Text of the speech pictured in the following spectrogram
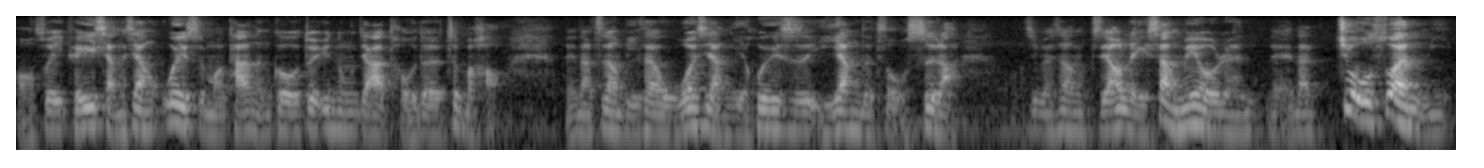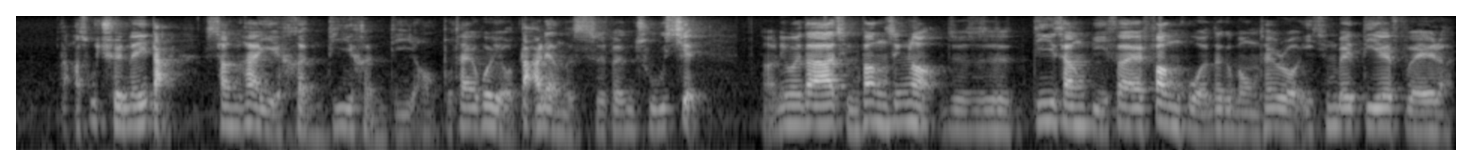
哦，所以可以想象为什么他能够对运动家投的这么好。那这场比赛我想也会是一样的走势啦。基本上只要垒上没有人，那就算你打出全垒打，伤害也很低很低哦，不太会有大量的失分出现。啊，另外大家请放心了，就是第一场比赛放火那个 Montero 已经被 DFA 了，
